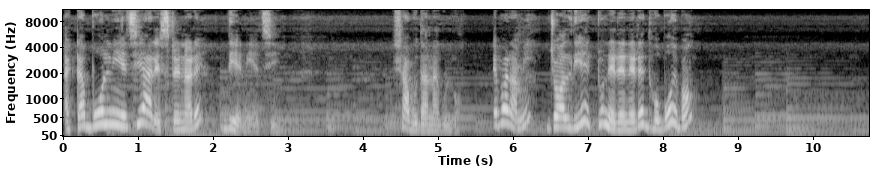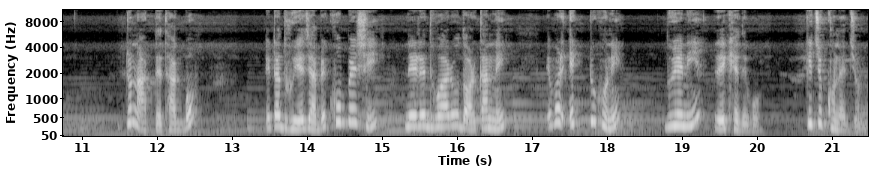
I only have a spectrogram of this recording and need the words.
একটা বোল নিয়েছি আর স্ট্রেনারে দিয়ে নিয়েছি সাবুদানাগুলো। এবার আমি জল দিয়ে একটু নেড়ে নেড়ে ধোবো এবং নাড়তে থাকব। এটা ধুয়ে যাবে, খুব বেশি নেড়ে ধোয়ারও দরকার নেই। এবার একটুখানি ধুয়ে নিয়ে রেখে দেব কিছুক্ষণের জন্য।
